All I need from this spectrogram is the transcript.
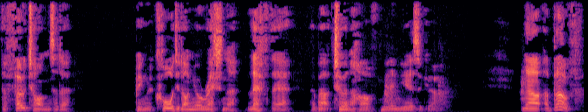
The photons that are being recorded on your retina left there about two and a half million years ago. Now, above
